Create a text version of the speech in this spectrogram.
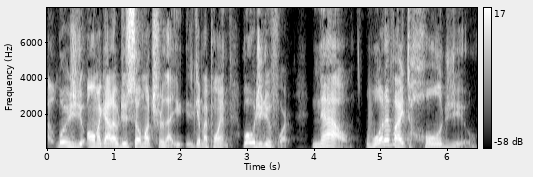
uh, what would you do? Oh my God, I would do so much for that. You, you get my point? What would you do for it? Now, what if I told you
